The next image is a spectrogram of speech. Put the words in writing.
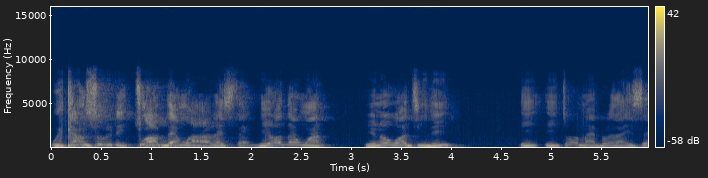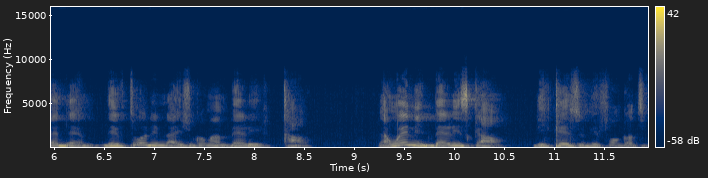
We canceled it. Two of them were arrested. The other one, you know what he did? He, he told my brother, he said, um, they've told him that he should come and bury cow. That when he buries cow, the case will be forgotten.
